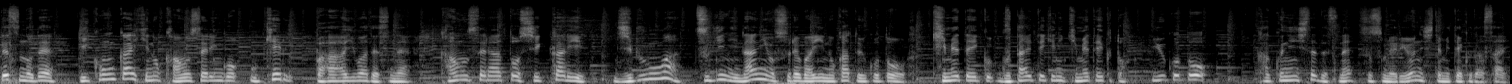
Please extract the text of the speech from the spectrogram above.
ですので離婚回避のカウンセリングを受ける場合はですねカウンセラーとしっかり自分は次に何をすればいいのかということを決めていく具体的に決めていくということを確認してですね進めるようにしてみてください。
